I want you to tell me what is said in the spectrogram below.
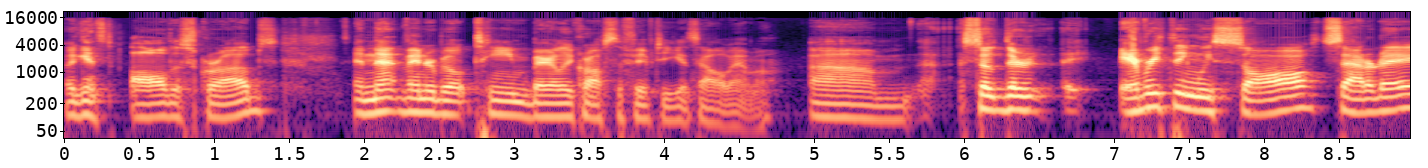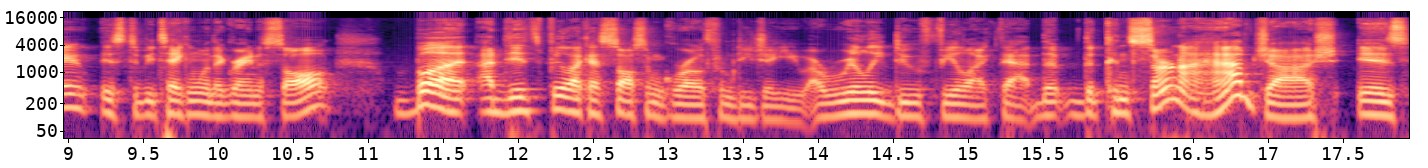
against all the scrubs. And that Vanderbilt team barely crossed the 50 against Alabama. Um, so there, everything we saw Saturday is to be taken with a grain of salt. But I did feel like I saw some growth from DJU. I really do feel like that. The the concern I have, Josh, is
